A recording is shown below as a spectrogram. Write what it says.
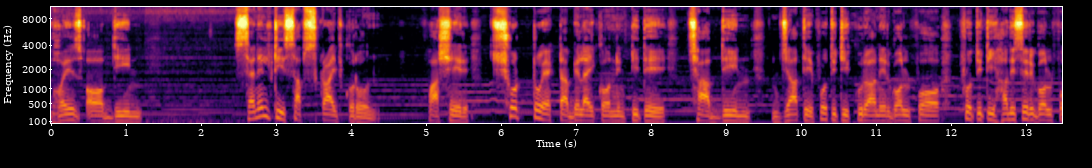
ভয়েস অব দিন চ্যানেলটি সাবস্ক্রাইব করুন। পাশের ছোট্ট একটা বেলাইকনটিতে ছাপ দিন, যাতে প্রতিটি কুরআনের গল্প, প্রতিটি হাদিসের গল্প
